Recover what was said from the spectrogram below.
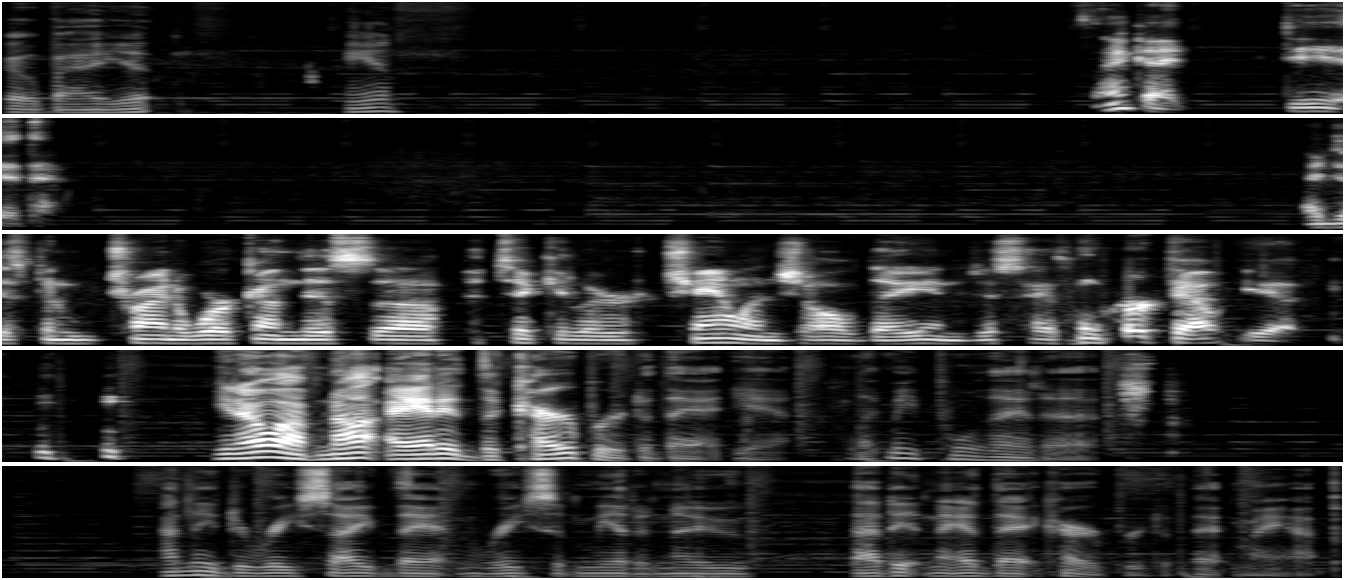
go by it. Can. I think I did. I just been trying to work on this uh, particular challenge all day, and it just hasn't worked out yet. You know, I've not added the Kurper to that yet. Let me pull that up. I need to resave that and resubmit a new. I didn't add that Kurper to that map.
